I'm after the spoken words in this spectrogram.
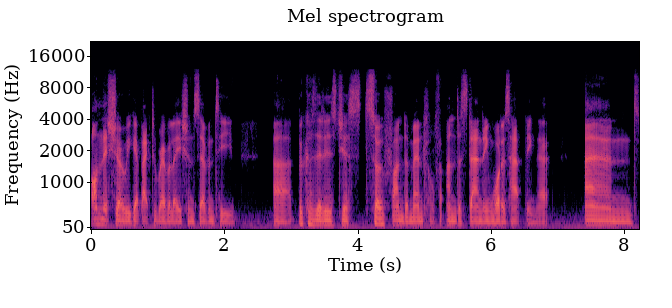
on this show, we get back to Revelation 17 uh, because it is just so fundamental for understanding what is happening there. And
